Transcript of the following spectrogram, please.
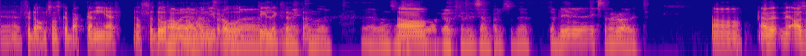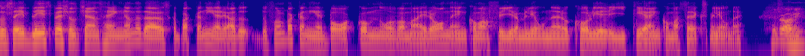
Uh, för de som ska backa ner. Alltså då ja, hamnar man ju på eh, tilläggshästar. Även som ja. till exempel. Så det, det blir extra rörigt. Ja, men alltså säg blir special chance hängande där och ska backa ner. Ja, då, då får de backa ner bakom Nova Mairon 1,4 miljoner och Collier IT 1,6 miljoner. Det är bra rygg.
